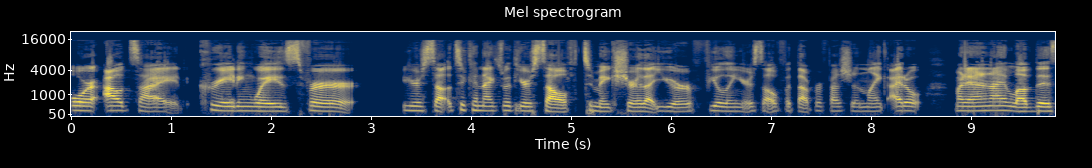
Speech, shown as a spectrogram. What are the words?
or outside creating ways for yourself to connect with yourself to make sure that you're fueling yourself with that profession. Like I don't my dad and I love this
